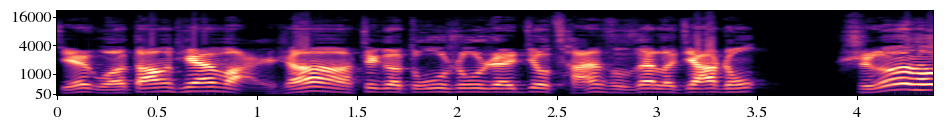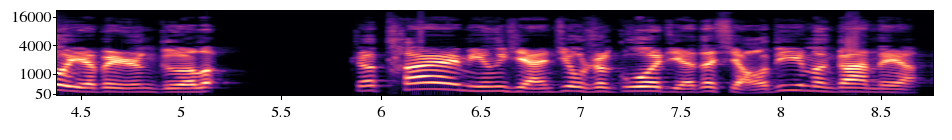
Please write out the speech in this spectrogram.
结果当天晚上，这个读书人就惨死在了家中，舌头也被人割了。这太明显就是郭姐的小弟们干的呀！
